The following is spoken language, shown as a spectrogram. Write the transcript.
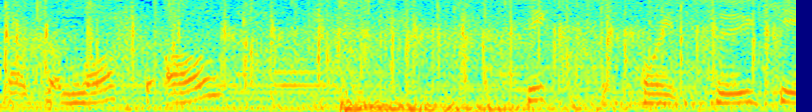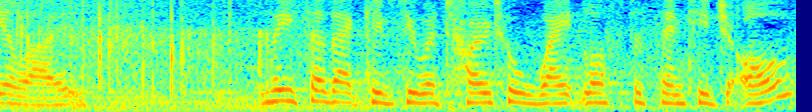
That's a loss of 6.2 kilos. Lisa, that gives you a total weight loss percentage of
